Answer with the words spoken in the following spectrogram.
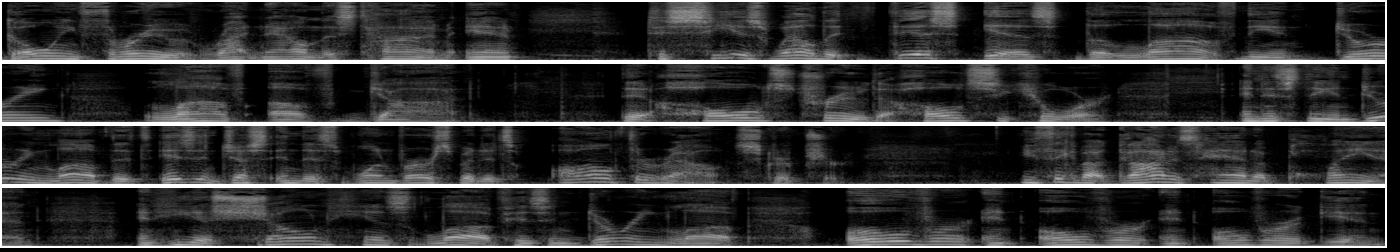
going through right now in this time? And to see as well that this is the love, the enduring love of God that holds true, that holds secure. And it's the enduring love that isn't just in this one verse, but it's all throughout Scripture. You think about God has had a plan and He has shown His love, His enduring love, over and over and over again,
